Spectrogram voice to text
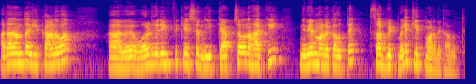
ಅದಾದ ನಂತರ ಇಲ್ಲಿ ಕಾಣುವ ವರ್ಡ್ ವೆರಿಫಿಕೇಷನ್ ಈ ಕ್ಯಾಪ್ಚವನ್ನು ಹಾಕಿ ನೀವೇನು ಮಾಡಬೇಕಾಗುತ್ತೆ? ಸಬ್ಮಿಟ್ ಮೇಲೆ ಕ್ಲಿಕ್ ಮಾಡಬೇಕಾಗುತ್ತೆ.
